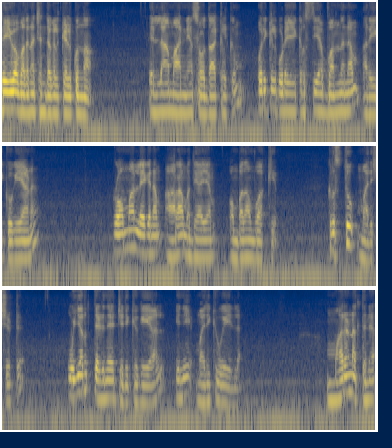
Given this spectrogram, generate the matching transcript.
ദൈവവചന ചിന്തകൾ കേൾക്കുന്ന എല്ലാ മാന്യ ശ്രോതാക്കൾക്കും ഒരിക്കൽ കൂടെ ക്രിസ്തീയ വന്ദനം അറിയിക്കുകയാണ്. റോമ ലേഖനം ആറാം അധ്യായം ഒമ്പതാം വാക്യം. ക്രിസ്തു മരിച്ചിട്ട് ഉയർത്തെഴുന്നേറ്റിരിക്കുകയാൽ ഇനി മരിക്കുകയില്ല. മരണത്തിന്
